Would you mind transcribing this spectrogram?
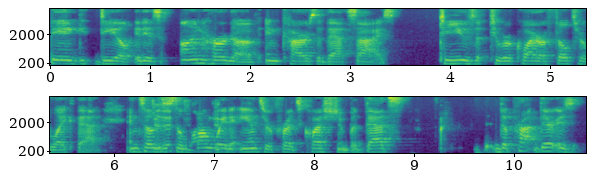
big deal. It is unheard of in cars of that size to use it to require a filter like that. And so Did this is a long way to answer Fred's question, but that's the pro- there is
